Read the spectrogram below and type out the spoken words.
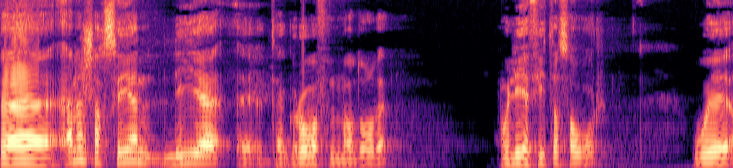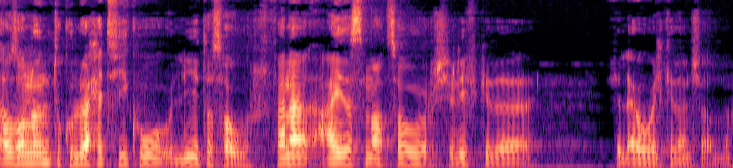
فأنا شخصيا ليا آه، تجربة في الموضوع ده وليا فيه تصور وأظن أنتوا كل واحد فيكم ليه تصور. فأنا عايز أسمع تصور شريف كده في الأول كده إن شاء الله.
